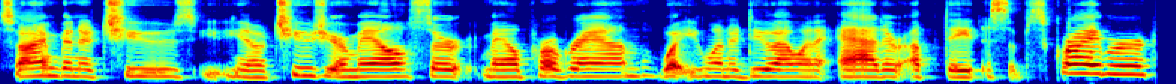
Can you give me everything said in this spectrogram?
So I'm going to choose, you know, choose your mail cert, mail program, what you want to do. I want to add or update a subscriber,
